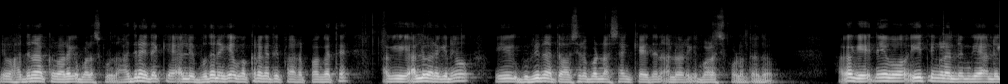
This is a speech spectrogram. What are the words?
ನೀವು ಹದಿನಾಲ್ಕರವರೆಗೆ ಬಳಸ್ಬೋದು ಹದಿನೈದಕ್ಕೆ ಅಲ್ಲಿ ಬುಧನಿಗೆ ವಕ್ರಗತಿ ಪ್ರಾರಂಭ ಆಗುತ್ತೆ. ಹಾಗಾಗಿ ಅಲ್ಲಿವರೆಗೆ ನೀವು ಈ ಗ್ರೀನ್ ಅಥವಾ ಹಸಿರು ಬಣ್ಣ ಸಂಖ್ಯೆ ಐದನ್ನು ಅಲ್ಲಿವರೆಗೆ ಬಳಸ್ಕೊಳ್ಳುವಂಥದ್ದು. ಹಾಗಾಗಿ ನೀವು ಈ ತಿಂಗಳಲ್ಲಿ ನಿಮಗೆ ಅಲ್ಲಿ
